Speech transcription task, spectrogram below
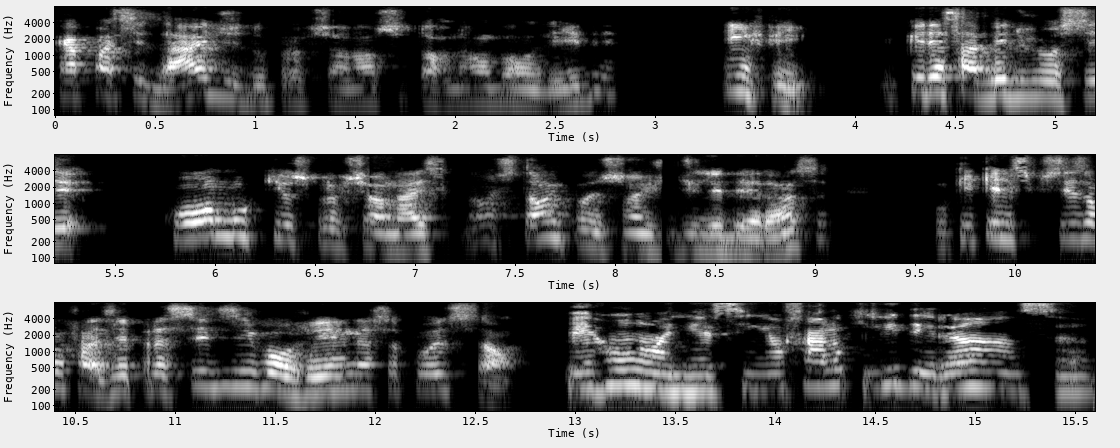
capacidade do profissional se tornar um bom líder. Enfim, eu queria saber de você como que os profissionais que não estão em posições de liderança, o que, que eles precisam fazer para se desenvolver nessa posição. Perrone, assim, eu falo que liderança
